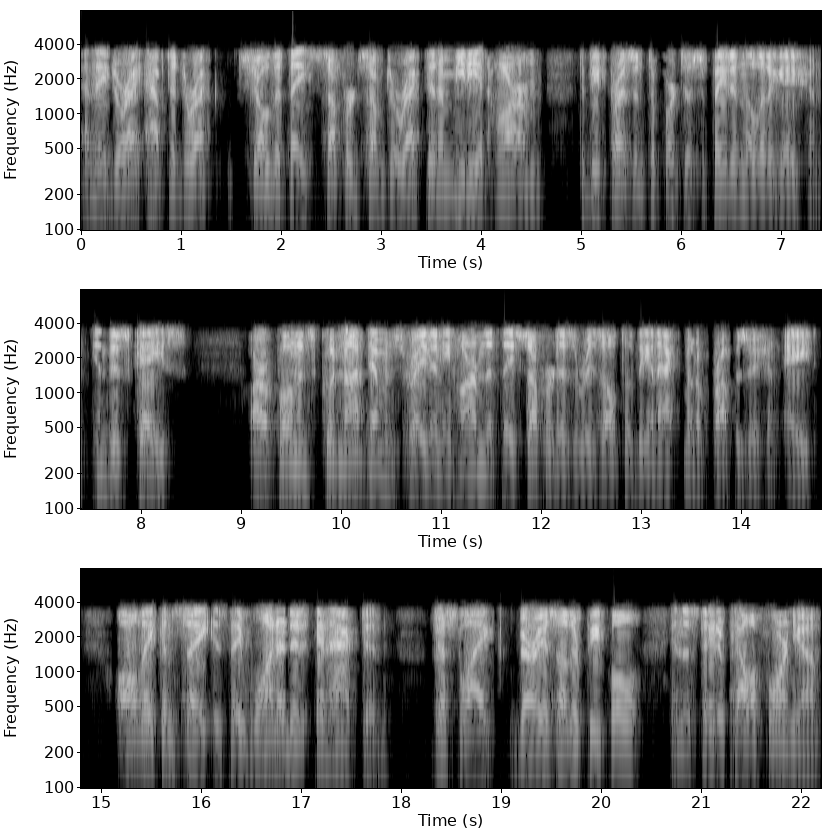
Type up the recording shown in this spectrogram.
and they direct, have to direct show that they suffered some direct and immediate harm to be present to participate in the litigation. In this case, our opponents could not demonstrate any harm that they suffered as a result of the enactment of Proposition 8. All they can say is they wanted it enacted, just like various other people in the state of California.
